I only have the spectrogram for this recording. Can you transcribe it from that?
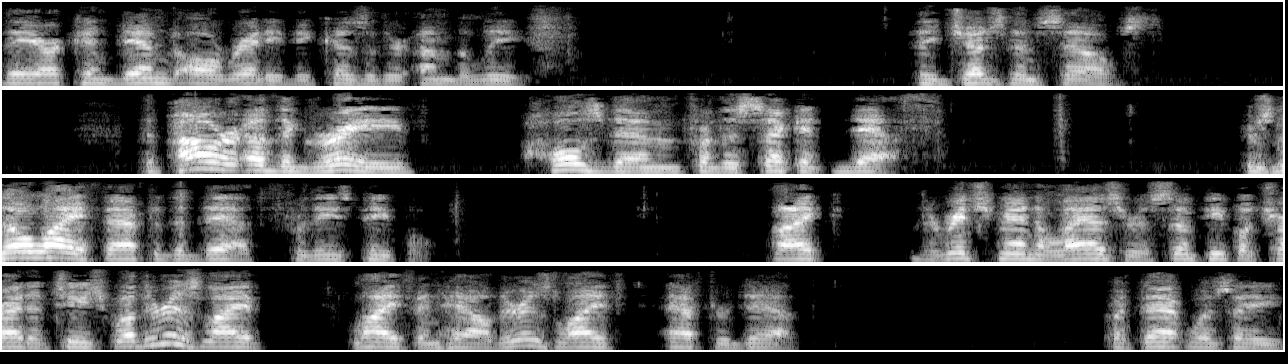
they are condemned already because of their unbelief. They judge themselves. The power of the grave holds them for the second death. There's no life after the death for these people. Like the rich man and Lazarus, some people try to teach, well, there is life, life in hell. There is life after death. But that was a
